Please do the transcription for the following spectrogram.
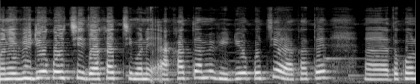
মানে ভিডিও করছি, দেখাচ্ছি মানে এক হাতে আমি ভিডিও করছি আর এক হাতে এতক্ষণ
